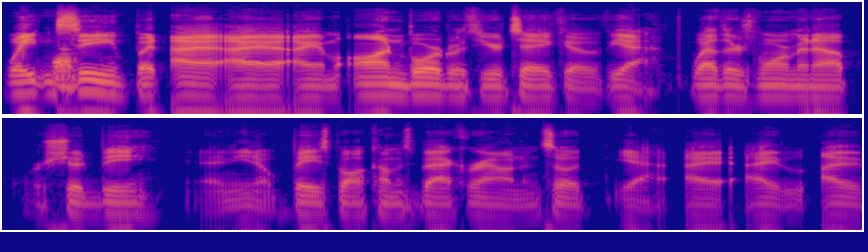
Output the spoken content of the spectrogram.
wait and see. But I, I, I am on board with your take of yeah, weather's warming up or should be, and you know baseball comes back around, and so yeah, I I, I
